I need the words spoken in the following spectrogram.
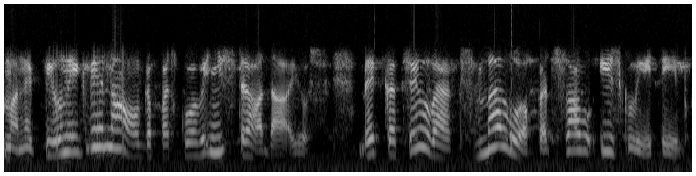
Man ir pilnīgi vienalga, par ko viņa strādājusi bet ka cilvēks melo par savu izglītību.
